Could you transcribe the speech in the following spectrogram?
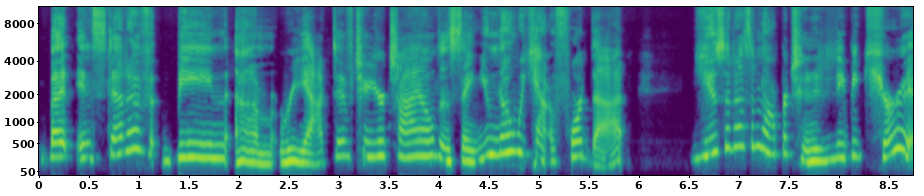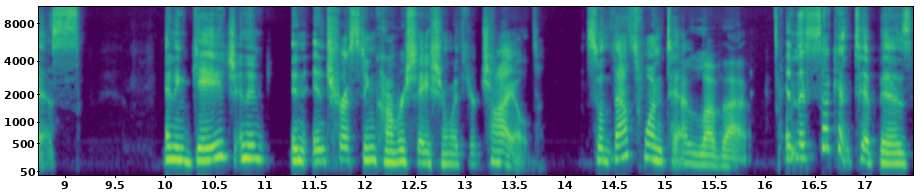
But instead of being um, reactive to your child and saying, you know, we can't afford that, use it as an opportunity to be curious and engage in an, an interesting conversation with your child. So that's one tip. I love that. And the second tip is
